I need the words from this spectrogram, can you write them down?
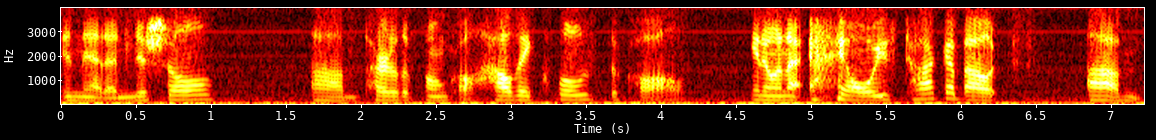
in that initial um, part of the phone call, how they closed the call. You know, and I, I always talk about um,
